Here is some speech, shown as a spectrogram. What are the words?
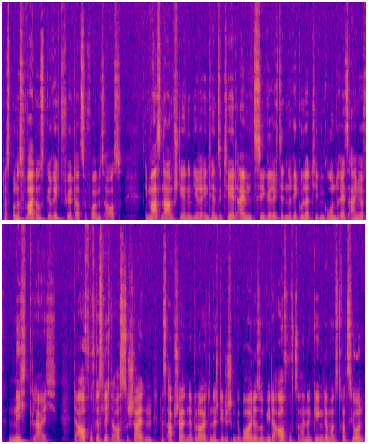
Das Bundesverwaltungsgericht führt dazu Folgendes aus. Die Maßnahmen stehen in ihrer Intensität einem zielgerichteten regulativen Grundrechtseingriff nicht gleich. Der Aufruf, das Licht auszuschalten, das Abschalten der Beleuchtung der städtischen Gebäude sowie der Aufruf zu einer Gegendemonstration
